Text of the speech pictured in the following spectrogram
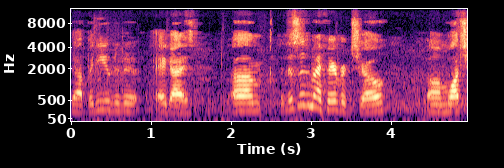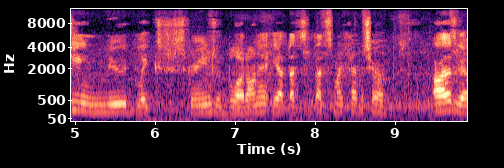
Yeah, but you did it. Hey guys, um, this is my favorite show. Um, watching nude like screens with blood on it. Yeah, that's that's my type of show. Alright, let's go.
